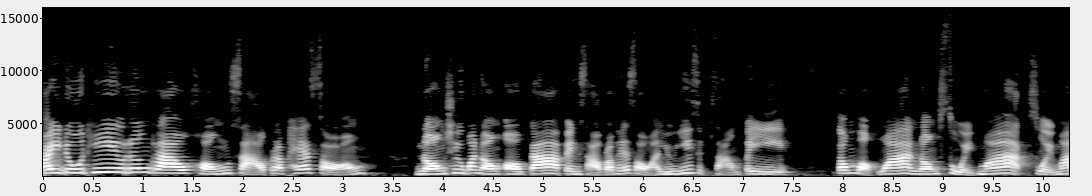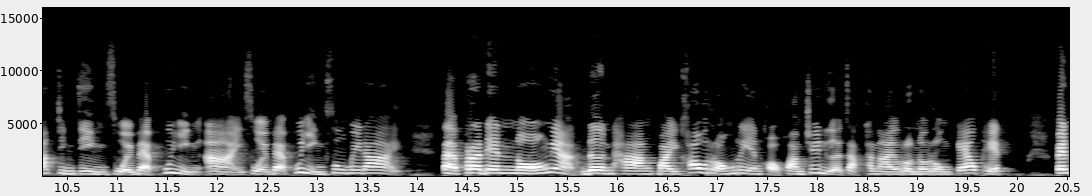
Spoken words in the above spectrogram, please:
ไปดูที่เรื่องราวของสาวประเภท 2 น้องชื่อว่าน้องออก้า เป็นสาวประเภท 2 อายุ 23 ปี ต้องบอกว่าน้องสวยมาก สวยมากจริง ๆ สวยแบบผู้หญิงอาย สวยแบบผู้หญิงสู้ไม่ได้ แต่ประเด็นน้องเนี่ยเดินทางไปเข้าร้องเรียนขอความช่วยเหลือจากทนายรณรงค์แก้วเพชรเป็น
